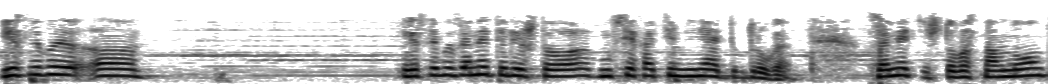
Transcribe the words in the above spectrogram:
если вы, э, если вы заметили, что мы все хотим менять друг друга, заметьте, что в основном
